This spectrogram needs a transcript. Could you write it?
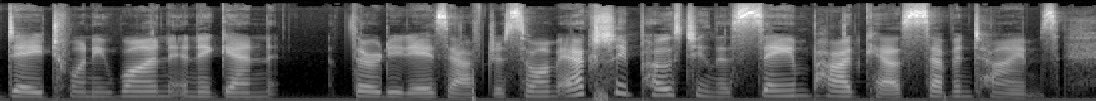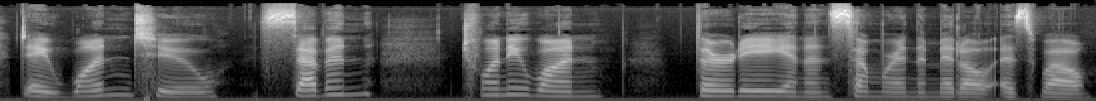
day 21 and again 30 days after. So I'm actually posting the same podcast seven times day 1, 2, 7, 21, 30, and then somewhere in the middle as well.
